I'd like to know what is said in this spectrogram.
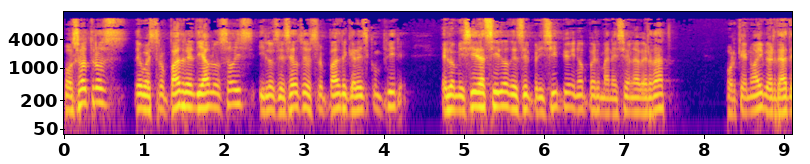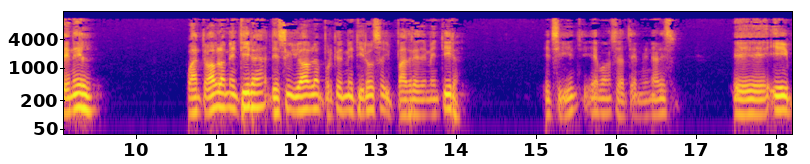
Vosotros de vuestro padre el diablo sois y los deseos de vuestro padre queréis cumplir. El homicida ha sido desde el principio y no permaneció en la verdad, porque no hay verdad en él. Cuanto habla mentira, de suyo habla porque es mentiroso y padre de mentira. El siguiente, ya vamos a terminar eso. Eh, y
